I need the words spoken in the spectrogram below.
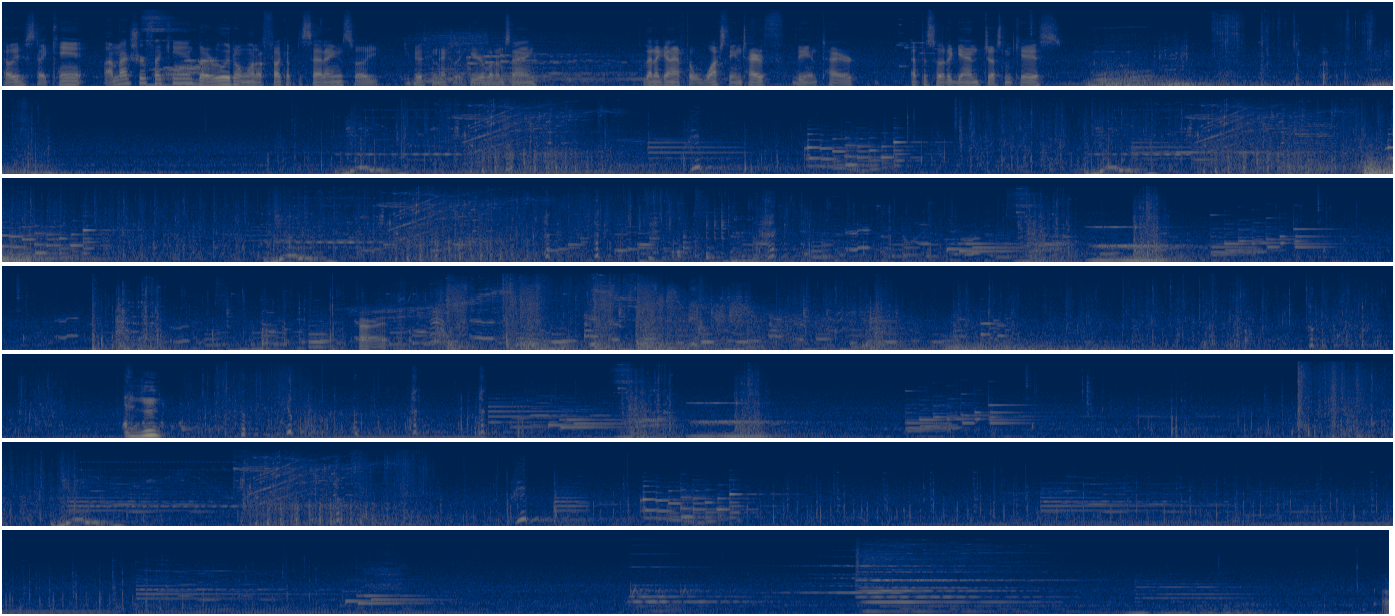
At least I can't. I'm not sure if I can, but I really don't want to fuck up the settings, so you, guys can actually hear what I'm saying. Then again, I have to watch the entire th the entire episode again, just in case. Alright.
